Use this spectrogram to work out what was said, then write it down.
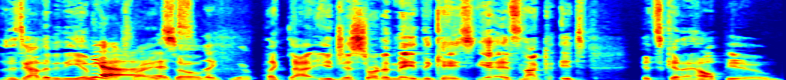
There's got to be the inputs, yeah, right? So like like that, you just sort of made the case. Yeah, it's not. It's it's going to help you,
